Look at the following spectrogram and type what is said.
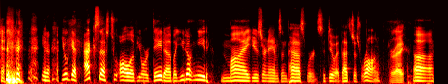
you know, you'll get access to all of your data, but you don't need my usernames and passwords to do it. That's just wrong. Right. Uh,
